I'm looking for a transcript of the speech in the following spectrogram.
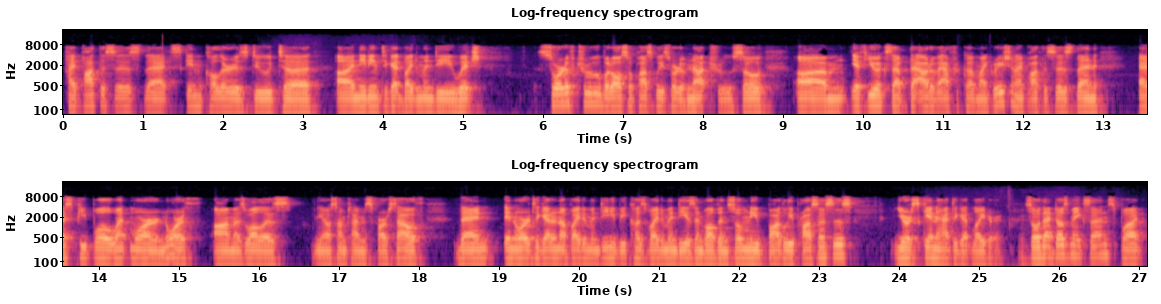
hypothesis that skin color is due to uh, needing to get vitamin D, which sort of true, but also possibly sort of not true. So um, if you accept the out of Africa migration hypothesis, then as people went more north, um, as well as you know sometimes far south, then in order to get enough vitamin D, because vitamin D is involved in so many bodily processes, your skin had to get lighter. Mm-hmm. So that does make sense, but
